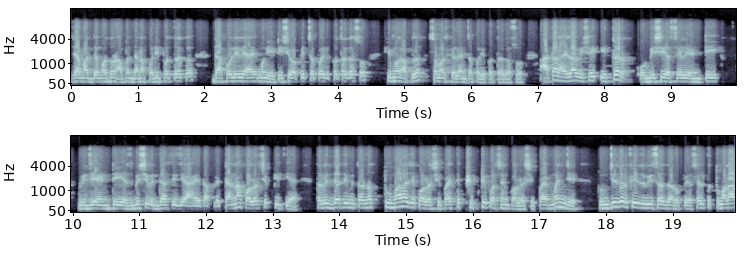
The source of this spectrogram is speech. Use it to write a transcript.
ज्या माध्यमातून आपण त्यांना परिपत्रक दाखवलेले आहे. मग एटीसी ऑफिसचं परिपत्रक असो की मग आपलं समाज कल्याणचं परिपत्रक असो. आता राहिला विषय इतर ओबीसी असेल N T VJ N T SBC विद्यार्थी जे आहेत आपले त्यांना स्कॉलरशिप किती आहे? तर विद्यार्थी मित्रांनो तुम्हाला जे स्कॉलरशिप आहे ते फिफ्टी पर्सेंट स्कॉलरशिप आहे. म्हणजे तुमची जर फीज वीस हजार रुपये असेल तर तुम्हाला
